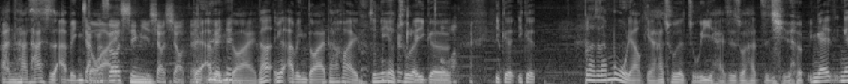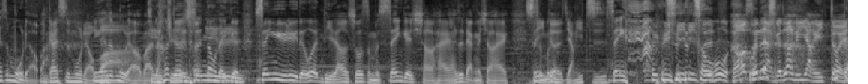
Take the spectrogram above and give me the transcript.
他他是阿明多爱。心里笑笑的。对阿明多爱，然后因为阿明多爱，他后来今天又出了一个一个一个不知道是他幕僚给他出的主意，还是说他自己的，应该应该是幕僚吧应。该是幕僚吧，应该是幕僚吧，然后就是弄了一个生育率的问题，然后说什么生一个小孩还是两个小孩，生一个养一只，生一个是宠物，然后生两个让你养一对，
